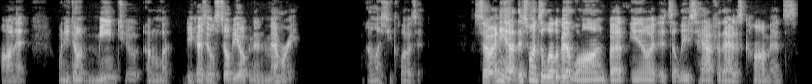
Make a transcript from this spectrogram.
on it when you don't mean to unless, because it'll still be open in memory unless you close it. So anyhow, this one's a little bit long, but you know it's at least half of that is comments.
